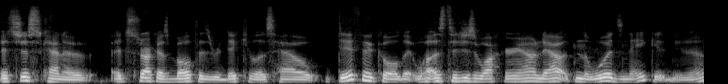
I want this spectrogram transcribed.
it's just kind of, it struck us both as ridiculous how difficult it was to just walk around out in the woods naked, you know?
